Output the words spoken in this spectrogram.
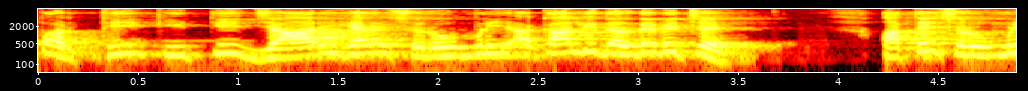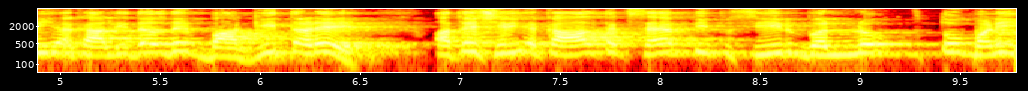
ਭਰਤੀ ਕੀਤੀ ਜਾ ਰਹੀ ਹੈ ਸ਼੍ਰੋਮਣੀ ਅਕਾਲੀ ਦਲ ਦੇ ਵਿੱਚ ਅਤੇ ਸ਼੍ਰੋਮਣੀ ਅਕਾਲੀ ਦਲ ਦੇ ਬਾਗੀ ਧੜੇ ਅਤੇ ਸ੍ਰੀ ਅਕਾਲ ਤਖਤ ਸਾਹਿਬ ਦੀ ਤਸਵੀਰ ਵੱਲੋਂ ਤੋਂ ਬਣੀ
